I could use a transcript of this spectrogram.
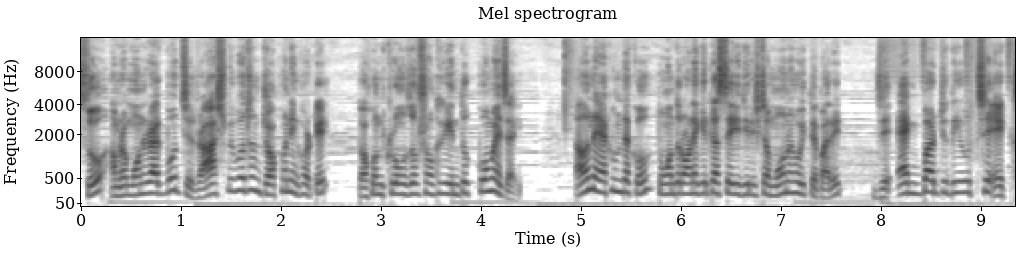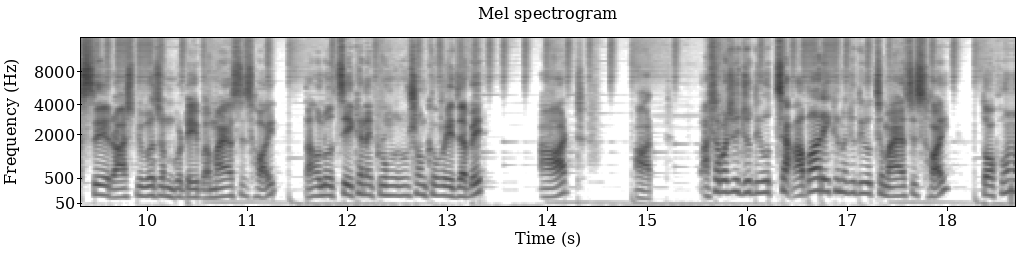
সো আমরা মনে রাখব যে হ্রাস বিভাজন যখনই ঘটে, তখন ক্রোমোজোম সংখ্যা কিন্তু কমে যায়। তাহলে এখন দেখো, তোমাদের অনেকের কাছে এই জিনিসটা মনে হইতে পারে যে একবার যদি হচ্ছে এক্সে হ্রাস বিভাজন ঘটে বা মায়াসিস হয়, তাহলে হচ্ছে এখানে ক্রোমোজোম সংখ্যা হয়ে যাবে আট আট। পাশাপাশি যদি হচ্ছে আবার এখানে যদি হচ্ছে মায়াসিস হয় তখন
